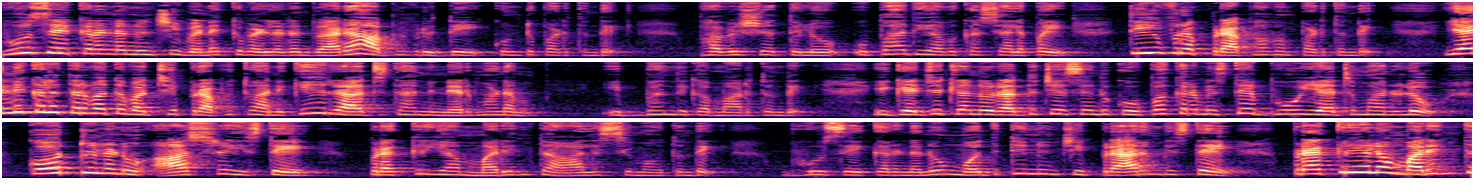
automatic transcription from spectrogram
భూసేకరణ నుంచి వెనక్కి వెళ్ళడం ద్వారా అభివృద్ది కుంటుపడుతుంది. భవిష్యత్తులో ఉపాధి అవకాశాలపై తీవ్ర ప్రభావం పడుతుంది. ఎన్నికల తర్వాత వచ్చే ప్రభుత్వానికి రాజధాని నిర్మాణం ఇబ్బందిగా మారుతుంది. ఈ గెజెట్లను రద్దు చేసేందుకు ఉపక్రమిస్తే భూ యజమానులు కోర్టులను ఆశ్రయిస్తే ప్రక్రియ మరింత ఆలస్యమవుతుంది. భూసేకరణను మొదటి నుంచి ప్రారంభిస్తే ప్రక్రియలో మరింత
